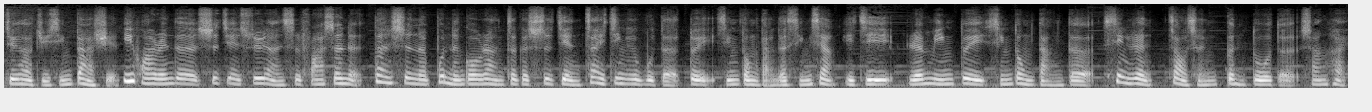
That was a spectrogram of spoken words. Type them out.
就要举行大选。一华人的事件虽然是发生了，但是呢，不能够让这个事件再进一步的对行动党的形象以及人民对行动党的信任造成。更多的伤害，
